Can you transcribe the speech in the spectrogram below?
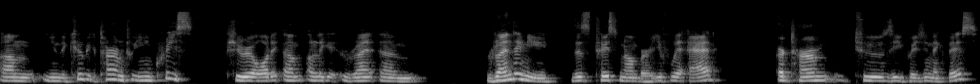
um, in the cubic term to increase periodic um, like um, randomly this twist number. If we add a term to the equation like this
